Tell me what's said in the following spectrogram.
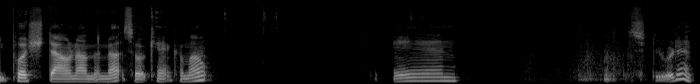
You push down on the nut so it can't come out. And screw it in.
